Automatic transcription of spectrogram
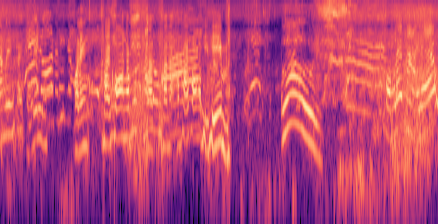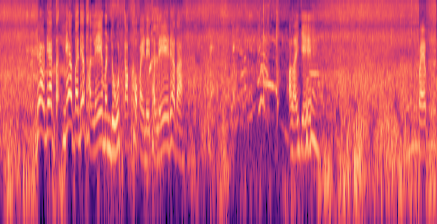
นั่งเล่นขายของเล่นเลยมาเล่นทายคล้องกับมามามาทายคล้องกับผีพิมพ์เอ้ยของเล่นหายแล้ว เดี๋ยวเดี๋ยวเดี๋ยวแต่เดี๋ยวทะเลมันดูดกลับเข้าไปในทะเลเดี๋ยวตาอะไรเจแฝบแฝ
